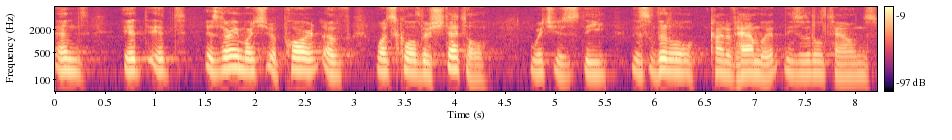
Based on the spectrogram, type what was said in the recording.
And it, it is very much a part of what's called the shtetl, which is the, this little kind of hamlet, these little towns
